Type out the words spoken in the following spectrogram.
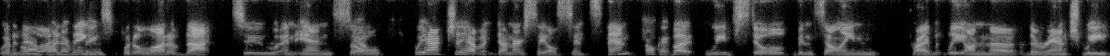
Put With a lot of things, put a lot of that to an end. So we actually haven't done our sales since then, okay. but we've still been selling privately on the, the ranch. We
